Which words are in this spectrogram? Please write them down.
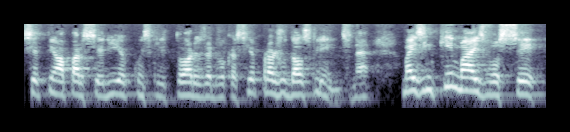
você tem uma parceria com escritórios de advocacia para ajudar os clientes, né? Mas em que mais você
